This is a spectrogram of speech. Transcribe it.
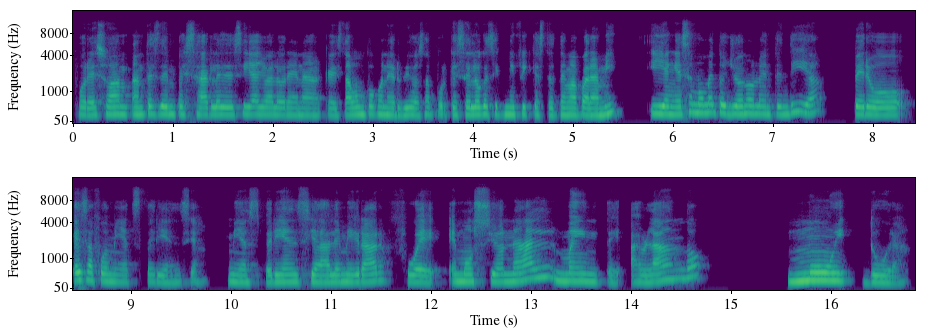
Por eso antes de empezar le decía yo a Lorena que estaba un poco nerviosa porque sé lo que significa este tema para mí. Y en ese momento yo no lo entendía, pero esa fue mi experiencia. Mi experiencia al emigrar fue emocionalmente hablando muy dura,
